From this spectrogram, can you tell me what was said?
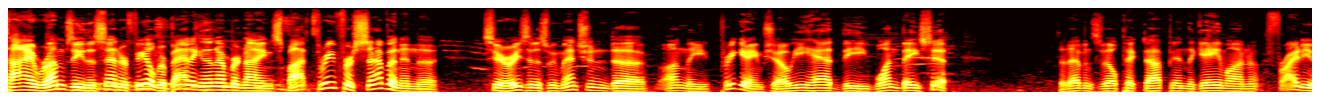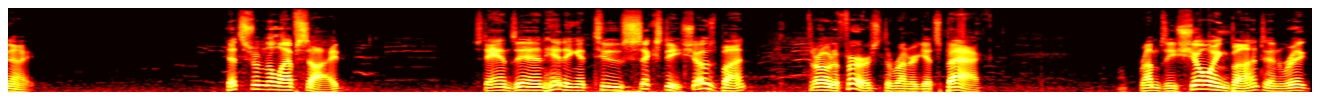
Ty Rumsey, the center fielder, batting in the number nine spot, three for seven in the series. And as we mentioned uh, on the pregame show, he had the one base hit that Evansville picked up in the game on Friday night. Hits from the left side. Stands in, hitting at 260. Shows bunt. Throw to first. The runner gets back. Rumsey showing bunt, and Rig,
